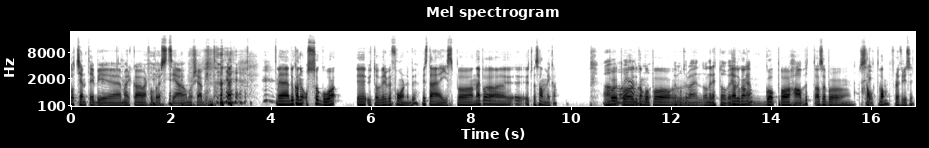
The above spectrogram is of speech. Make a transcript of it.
Godt kjent i Bymarka, i hvert fall på østsida og nordsida av byen. Eh, du kan jo også gå utover ved Fornebu, hvis det er is på Nei, på, ute ved Sandvika. Ah, På, på, ja. du kan gå på Ved motorveien sånn rett over. ja, du kan gå på havet, altså på saltvann, for det fryser.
